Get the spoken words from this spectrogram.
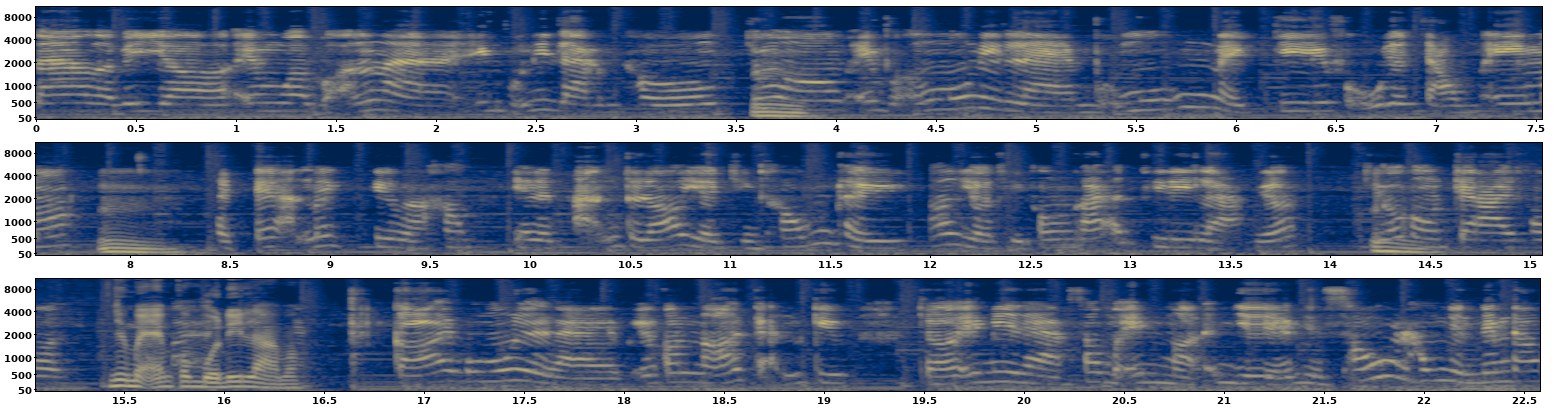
sao? Là bây giờ em qua bển là em vẫn đi làm bình thường đúng Ừ. không? Em vẫn muốn đi làm vẫn muốn này kia phụ cho chồng em á. Ừ, thì cái ảnh mới kêu là không gia đình ảnh từ đó giờ truyền thống thì đó giờ thì con gái ít khi đi làm vậy đó chỉ có Ừ. con trai thôi. Nhưng mà em có muốn đi làm không? có em cũng muốn đi làm. Em có nói cả ảnh kêu trời ơi, em đi làm xong mà em mệt em về em nhìn xấu rồi không nhìn em đâu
